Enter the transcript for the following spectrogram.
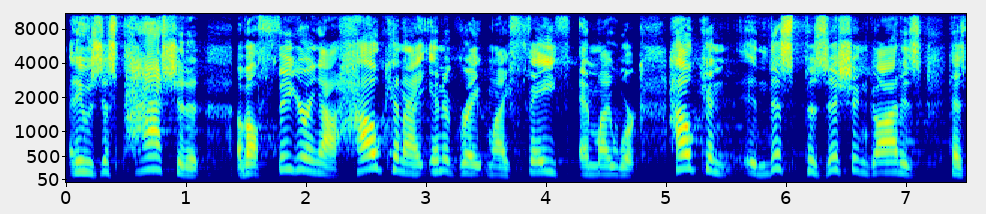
And he was just passionate about figuring out how can I integrate my faith and my work? How can, in this position God has, has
